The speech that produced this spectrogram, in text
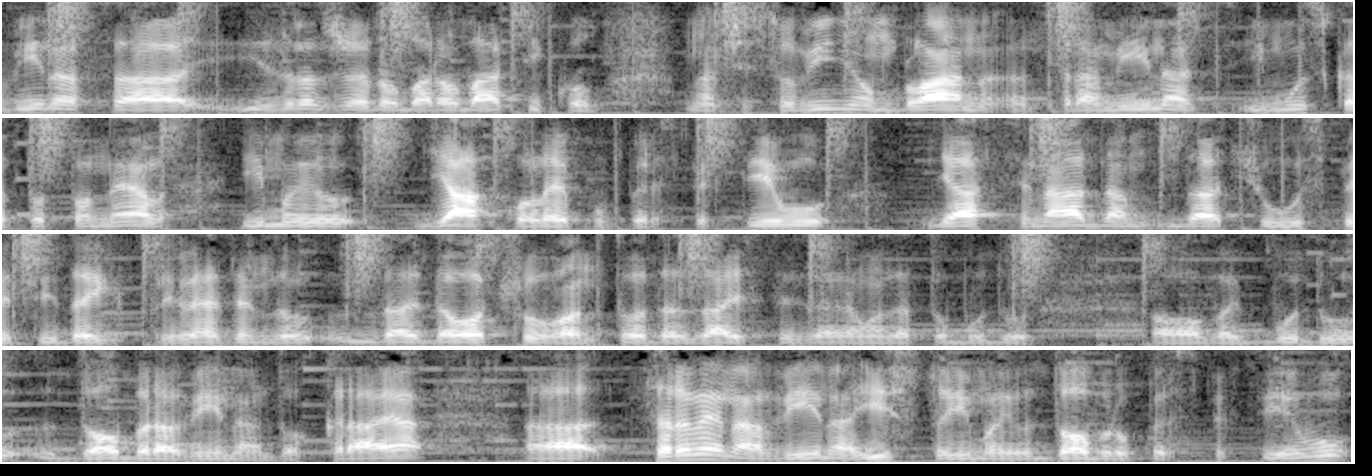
vina sa izraženom aromatikom, znači Sauvignon Blanc, Traminac i Muscato Tonel imaju jako lepu perspektivu. Ja se nadam da ću uspeti da ih privedem, do, da, da očuvam to, da zaista izvedemo da to budu, ovaj, budu dobra vina do kraja. Crvena vina isto imaju dobru perspektivu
